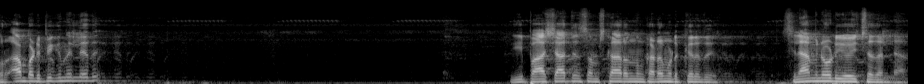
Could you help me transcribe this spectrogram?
ഖുർആൻ പഠിപ്പിക്കുന്നില്ലേ ഇത്? ഈ പാശ്ചാത്യ സംസ്കാരമൊന്നും കടമെടുക്കരുത്. ഇസ്ലാമിനോട് യോജിച്ചതല്ല.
